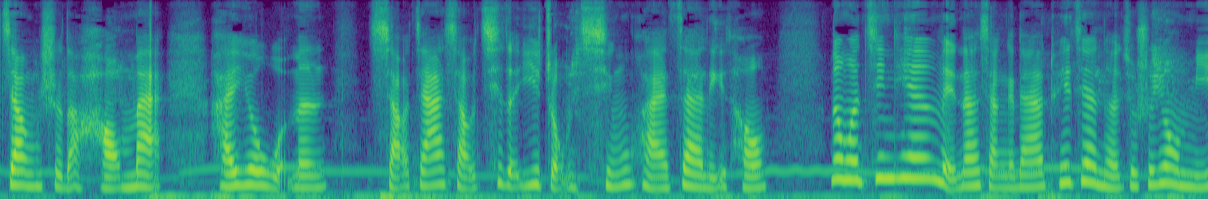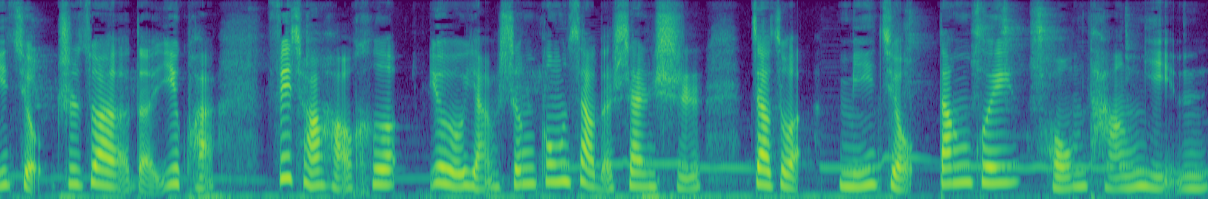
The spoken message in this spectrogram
将士的豪迈，还有我们小家小气的一种情怀在里头。那么，今天伟娜想给大家推荐的就是用米酒制作的一款非常好喝又有养生功效的膳食，叫做米酒当归红糖饮。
